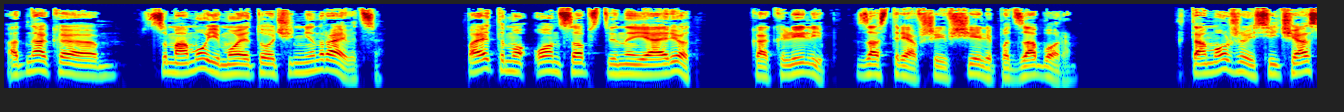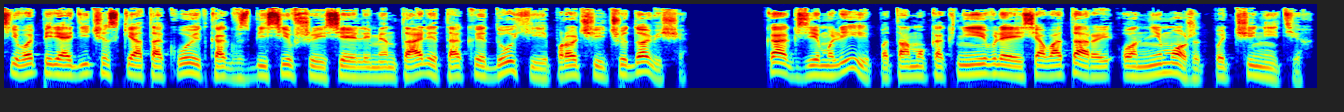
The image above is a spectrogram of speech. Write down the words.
Однако самому ему это очень не нравится. Поэтому он, собственно, и орёт, как Лилип, застрявший в щели под забором. К тому же сейчас его периодически атакуют как взбесившиеся элементали, так и духи и прочие чудовища. Как Земли, потому как, не являясь аватарой, он не может подчинить их,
